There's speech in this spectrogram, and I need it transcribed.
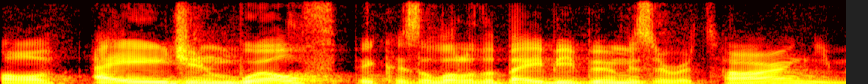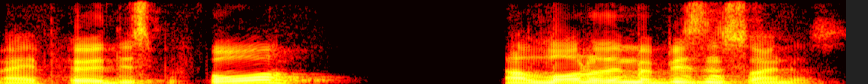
of age and wealth because a lot of the baby boomers are retiring. You may have heard this before. A lot of them are business owners.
